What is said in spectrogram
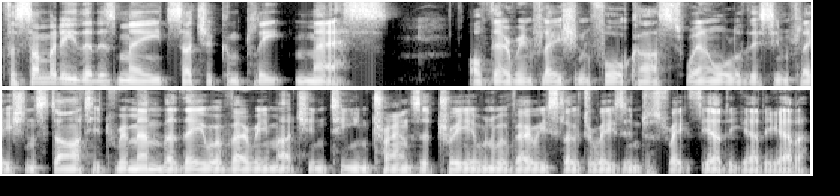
for somebody that has made such a complete mess of their inflation forecasts when all of this inflation started, remember they were very much in team transitory and were very slow to raise interest rates, yada, yada, yada.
